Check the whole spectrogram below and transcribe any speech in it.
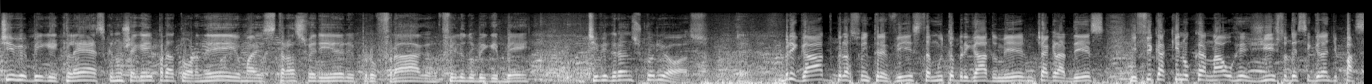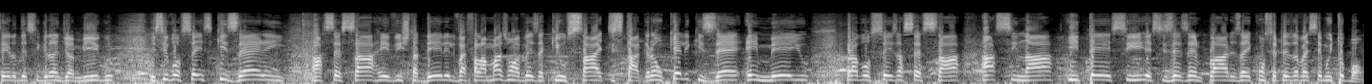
Tive o Big Class, que não cheguei para torneio, mas transferi ele para o Fraga, filho do Big Ben. Tive grandes curiosos. Obrigado pela sua entrevista, muito obrigado mesmo, te agradeço. E fica aqui no canal o registro desse grande parceiro, desse grande amigo. E se vocês quiserem acessar a revista dele, ele vai falar mais uma vez aqui o site, Instagram, o que ele quiser, e-mail, para vocês acessar, assinar e ter esse- esses exemplares aí, com certeza vai ser muito bom.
